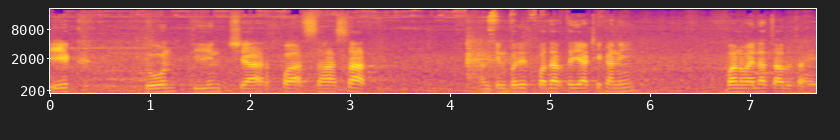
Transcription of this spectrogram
एक दोन तीन चार पाच सहा सात. आणखीन बरेच पदार्थ या ठिकाणी बनवायला चालूच आहे.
